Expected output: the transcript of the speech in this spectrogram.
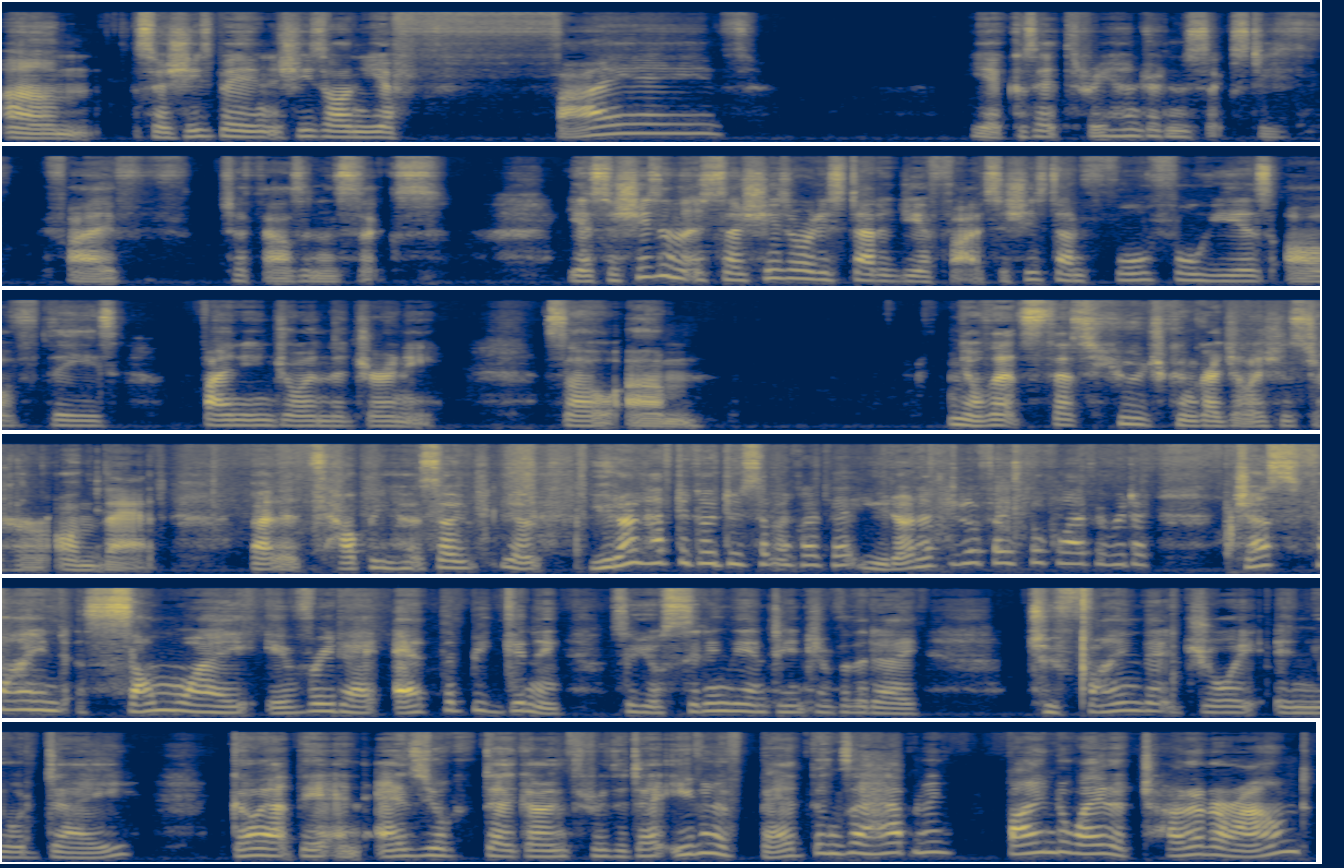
Um, so she's been, she's on year five. Yeah, because at 365 to 1,006. Yeah, so she's in the, so she's already started year five. So she's done four full years of these finding joy in the journey. So, um, you know that's that's huge congratulations to her on that. But it's helping her so you know you don't have to go do something like that. You don't have to do a facebook live every day. Just find some way every day at the beginning so you're setting the intention for the day to find that joy in your day. Go out there and as you're going through the day even if bad things are happening find a way to turn it around.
